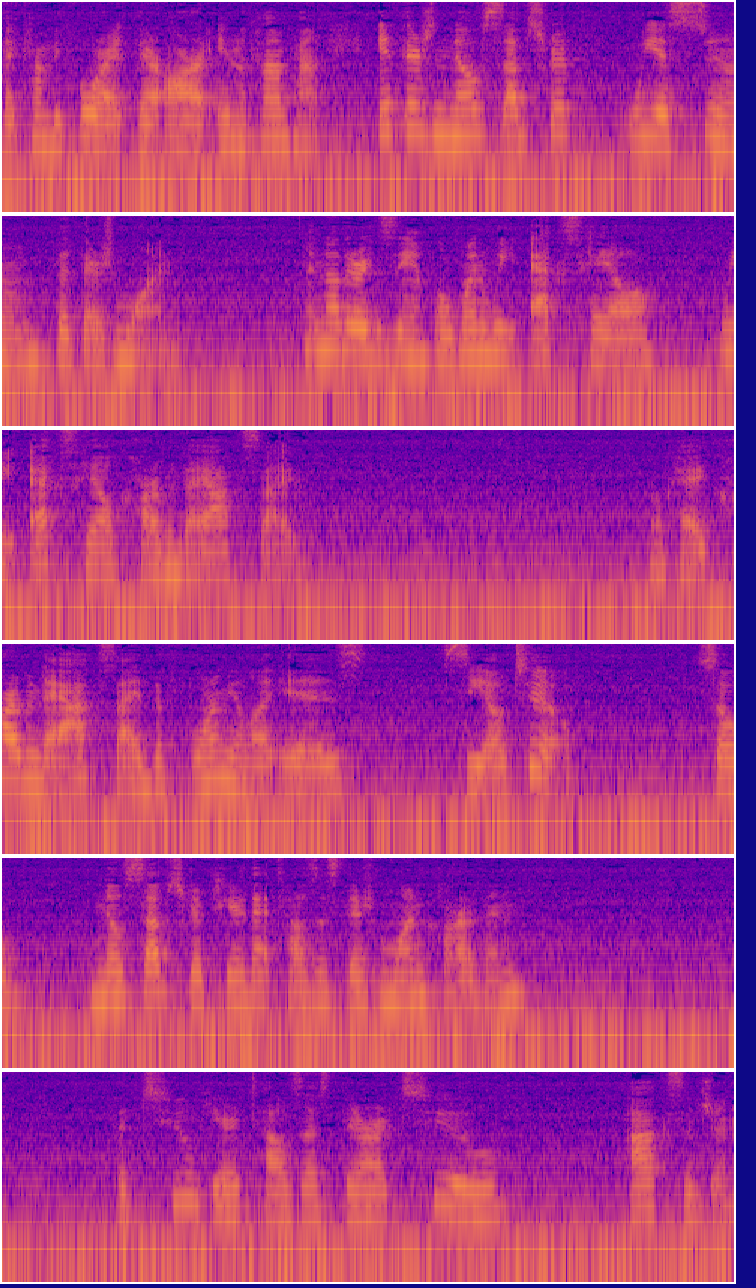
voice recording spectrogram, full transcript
that come before it there are in the compound. If there's no subscript, we assume that there's one. Another example, when we exhale, we exhale carbon dioxide. Okay, carbon dioxide, the formula is CO2. So no subscript here, that tells us there's one carbon. The 2 here tells us there are two oxygen.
